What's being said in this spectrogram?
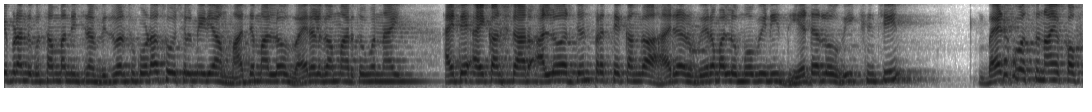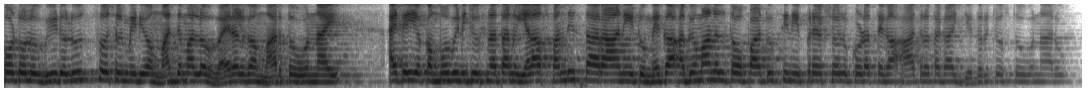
ఇప్పుడు అందుకు సంబంధించిన విజువల్స్ కూడా సోషల్ మీడియా మాధ్యమాల్లో వైరల్గా మారుతూ ఉన్నాయి. అయితే ఐకాన్ స్టార్ అల్లు అర్జున్ ప్రత్యేకంగా హర్రర్ వీరమల్లు మూవీని థియేటర్లో వీక్షించి బయటకు వస్తున్న ఆ యొక్క ఫోటోలు వీడియోలు సోషల్ మీడియా మాధ్యమాల్లో వైరల్గా మారుతూ ఉన్నాయి. అయితే ఈ యొక్క మూవీని చూసిన తను ఎలా స్పందిస్తారా అని ఇటు మెగా అభిమానులతో పాటు సినీ ప్రేక్షకులు కూడా తెగ ఆతృతగా ఎదురు చూస్తూ ఉన్నారు.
